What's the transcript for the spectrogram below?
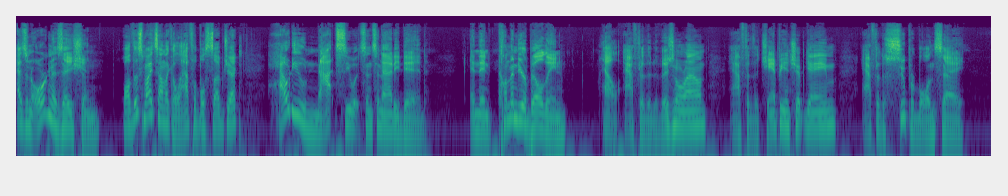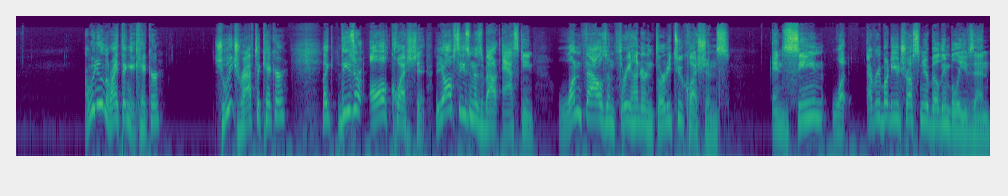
As an organization, while this might sound like a laughable subject, how do you not see what Cincinnati did and then come into your building hell, after the divisional round, after the championship game, after the Super Bowl, and say, are we doing the right thing at kicker? Should we draft a kicker? Like, these are all questions. The offseason is about asking 1,332 questions and seeing what everybody you trust in your building believes in.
